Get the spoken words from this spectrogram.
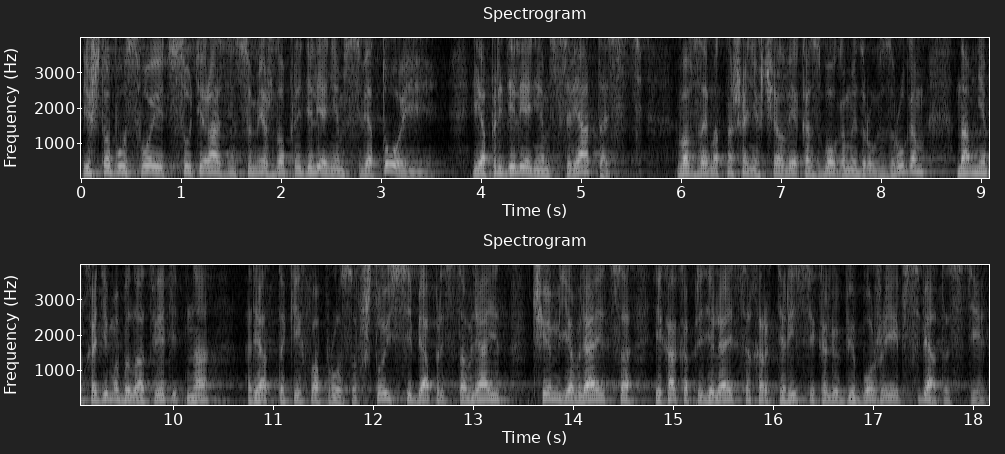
И чтобы усвоить суть и разницу между определением «святой» и определением «святость» во взаимоотношениях человека с Богом и друг с другом, нам необходимо было ответить на ряд таких вопросов. Что из себя представляет, чем является и как определяется характеристика любви Божией в святости?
